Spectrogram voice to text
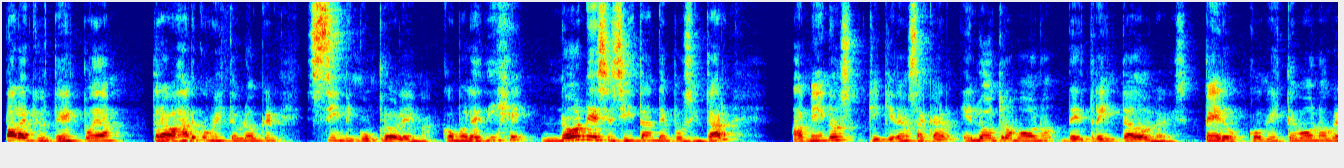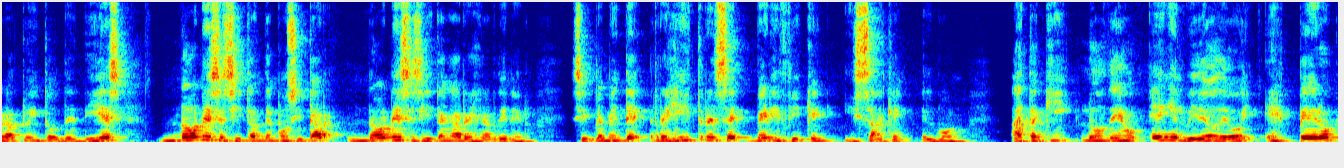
para que ustedes puedan trabajar con este broker sin ningún problema. Como les dije, no necesitan depositar a menos que quieran sacar el otro bono de 30 dólares. Pero con este bono gratuito de 10 no necesitan depositar, no necesitan arriesgar dinero. Simplemente regístrense, verifiquen y saquen el bono. Hasta aquí los dejo en el video de hoy. Espero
